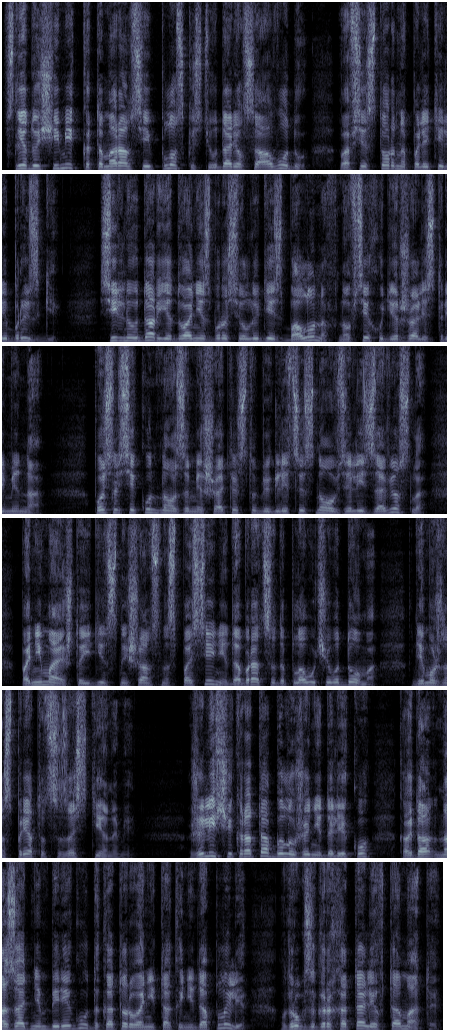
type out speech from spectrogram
В следующий миг катамаран всей плоскостью ударился о воду, во все стороны полетели брызги. Сильный удар едва не сбросил людей с баллонов, но всех удержали стремена. После секундного замешательства беглецы снова взялись за весла, понимая, что единственный шанс на спасение – добраться до плавучего дома, где можно спрятаться за стенами. Жилище крота было уже недалеко, когда на заднем берегу, до которого они так и не доплыли, вдруг загрохотали автоматы.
